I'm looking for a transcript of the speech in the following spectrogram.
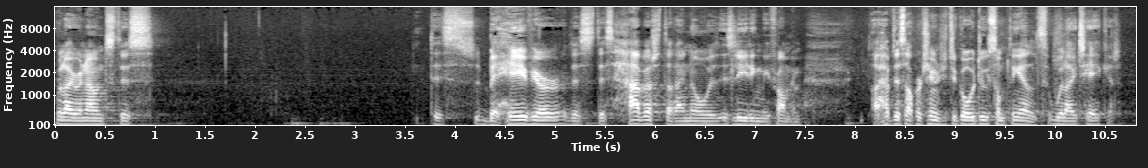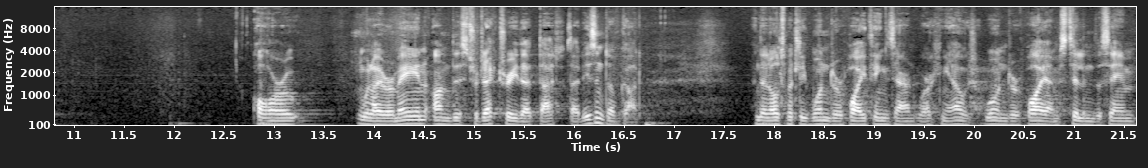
Will I renounce this, this behavior, this, this habit that I know is, is leading me from Him? I have this opportunity to go do something else. Will I take it? Or will I remain on this trajectory that, that, that isn't of God? And then ultimately wonder why things aren't working out, wonder why I'm still in the same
